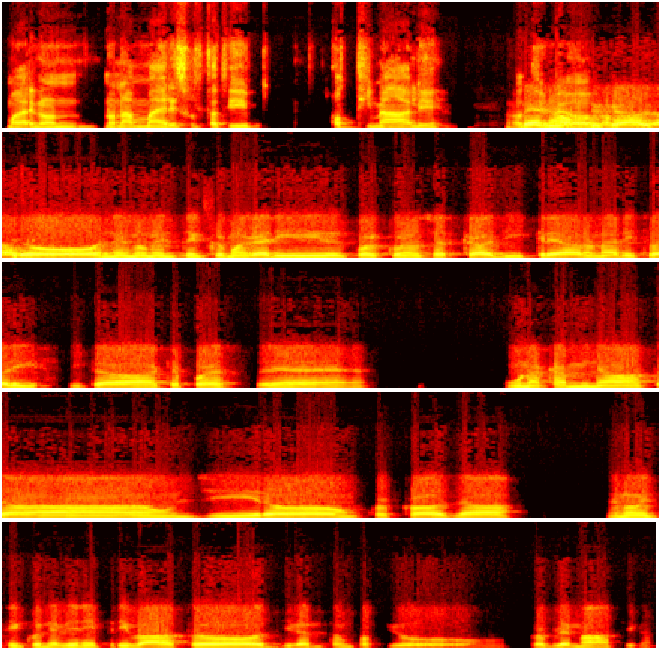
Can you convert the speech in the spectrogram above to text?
magari non, non ha mai risultati ottimali. Beh, no, più che altro nel momento in cui magari qualcuno cerca di creare una ritualistica che può essere una camminata, un giro, un qualcosa, nel momento in cui ne viene privato diventa un po' più problematico.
